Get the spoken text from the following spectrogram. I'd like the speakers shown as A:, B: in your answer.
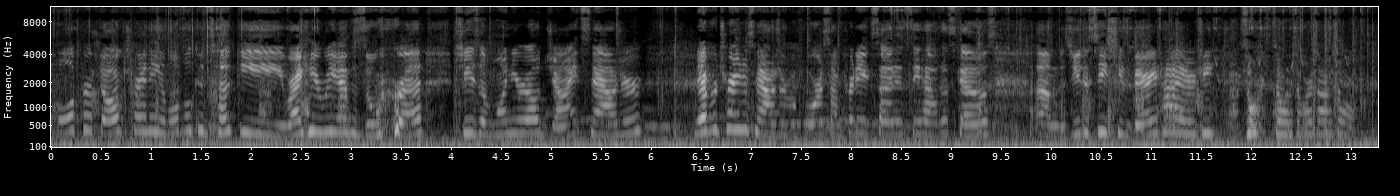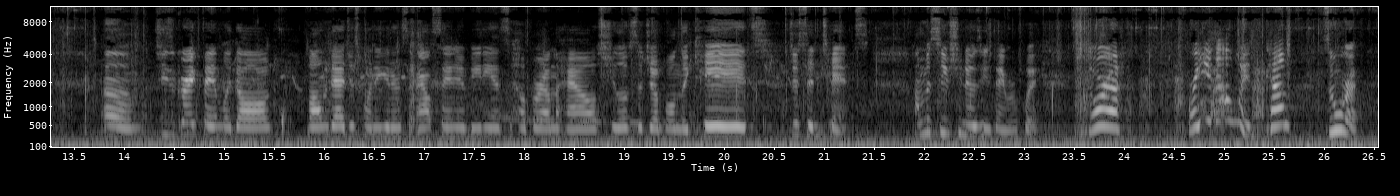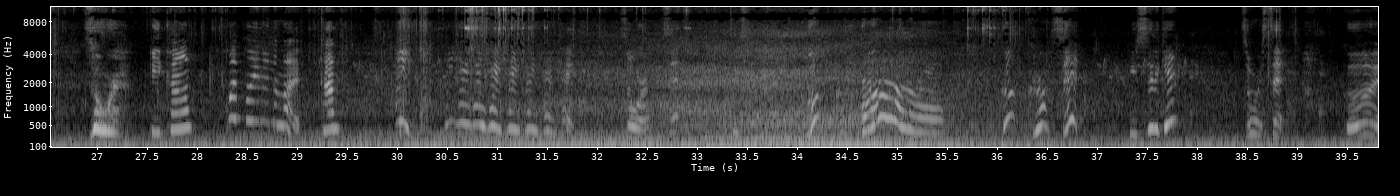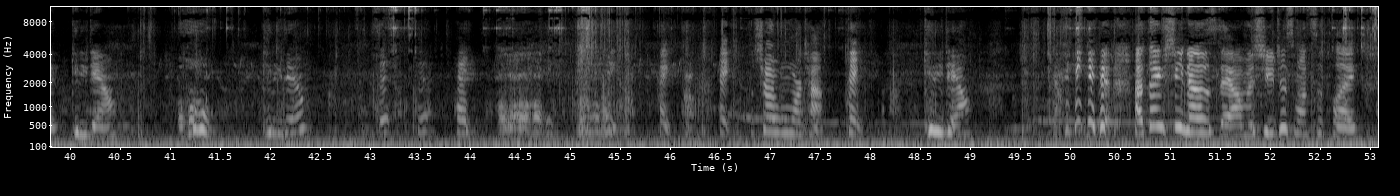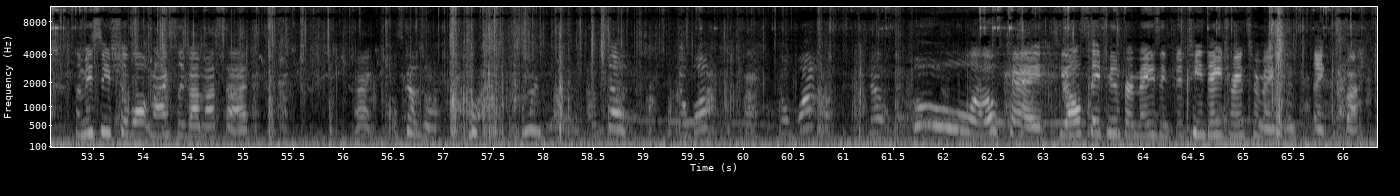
A: have Bulletproof Dog Training in Louisville, Kentucky. Right here we have Zora. She's a one-year-old giant schnauzer. Never trained a schnauzer before, so I'm pretty excited to see how this goes. Um, as you can see, she's very high energy. Zora, Zora, Zora, Zora, Zora. Um, she's a great family dog. Mom and dad just want to get her some outstanding obedience to help around the house. She loves to jump on the kids, just intense. I'm gonna see if she knows anything real quick. Zora, where are you going? Come, Zora, Zora, can you come? Quit playing in the mud. Come. Hey, hey, hey, hey, hey, hey, hey, hey. Zora, sit. Good girl. Good girl, sit. You sit again? Zora, sit. Good. Kitty down. Oh, kitty down. Sit, sit. Hey, hey, hey, hey, hey, hey. Let's try one more time. Hey, kitty down. I think she knows down, but she just wants to play. Let me see if she'll walk nicely by my side. All right, let's go, Zora. Come on, let's go. Go walk. Go walk. No. Oh, okay. Y'all stay tuned for amazing 15-day transformation. Thanks. Bye.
